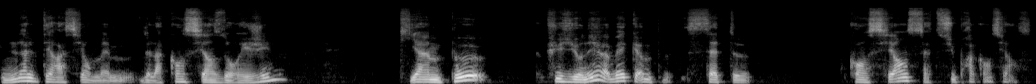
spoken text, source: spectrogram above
une altération même de la conscience d'origine qui a un peu fusionné avec cette conscience, cette supraconscience.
